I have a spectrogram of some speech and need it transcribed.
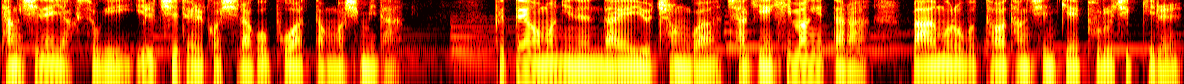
당신의 약속이 일치될 것이라고 보았던 것입니다. 그때 어머니는 나의 요청과 자기의 희망에 따라 마음으로부터 당신께 부르짖기를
